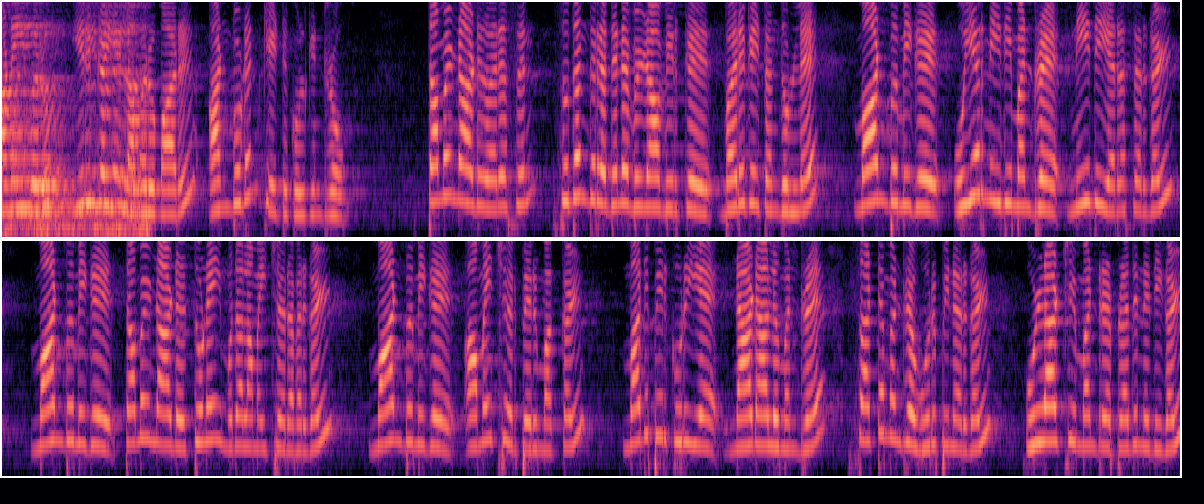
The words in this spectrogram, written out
அனைவரும் இருக்கையில் அமருமாறு அன்புடன் கேட்டுக்கொள்கின்றோம். தமிழ்நாடு அரசின் சுதந்திர தின விழாவிற்கு வருகை தந்துள்ள மாண்புமிகு உயர்நீதிமன்ற நீதியரசர்கள் மாண்புமிகு தமிழ்நாடு துணை முதலமைச்சர் அவர்கள் மாண்புமிகு அமைச்சர் பெருமக்கள் மதிப்பிற்குரிய நாடாளுமன்ற சட்டமன்ற உறுப்பினர்கள் உள்ளாட்சி மன்ற பிரதிநிதிகள்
